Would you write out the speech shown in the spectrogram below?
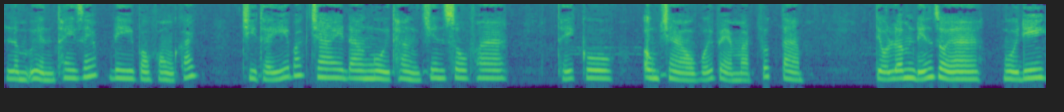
Lâm Uyển thay dép đi vào phòng khách, chỉ thấy bác trai đang ngồi thẳng trên sofa. Thấy cô, ông chào với vẻ mặt phức tạp. Tiểu Lâm đến rồi à, ngồi đi.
